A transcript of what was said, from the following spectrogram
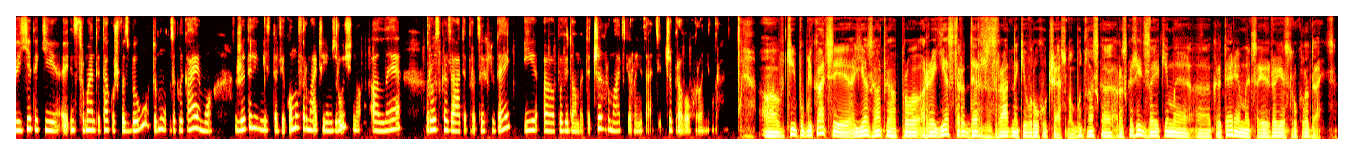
Є такі е, інструменти також в СБУ, тому закликаємо жителів міста, в якому форматі їм зручно, але розказати про цих людей і е, повідомити, чи громадські організації, чи правоохоронні органи. В тій публікації є згадка про реєстр держзрадників руху чесно. Будь ласка, розкажіть, за якими е, критеріями цей реєстр укладається?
